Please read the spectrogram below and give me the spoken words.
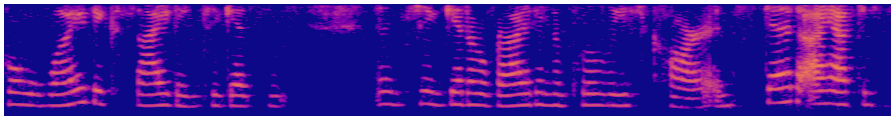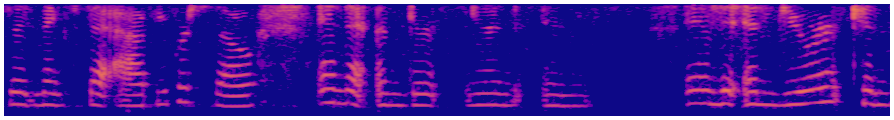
quite exciting to get and to get a ride in a police car. Instead, I have to sit next to Abby Purcell and under and and and endure can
